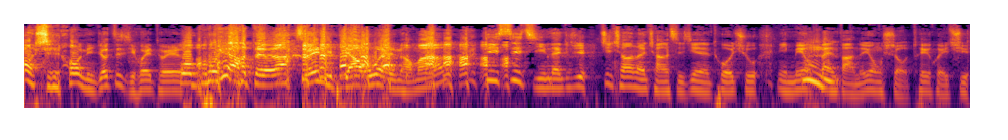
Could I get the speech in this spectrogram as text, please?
啊？到时候你就自己会推了。我不要得啊！所以你不要问好吗？第四集呢，就是痔疮呢长时间的脱出，你没有办法呢用手推回去，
